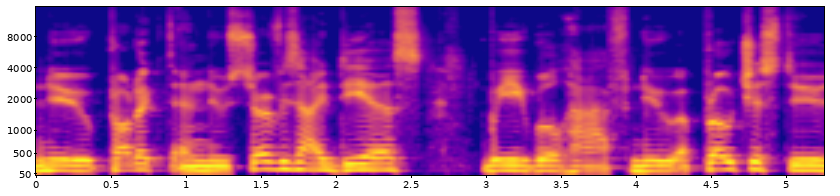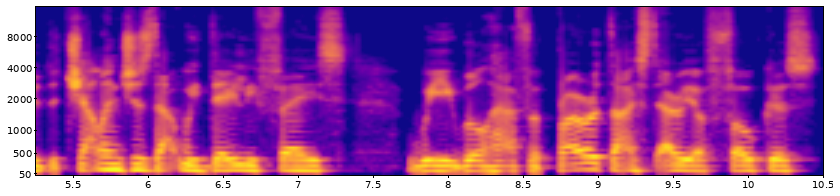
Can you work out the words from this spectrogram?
new product and new service ideas. We will have new approaches to the challenges that we daily face. We will have a prioritized area of focus.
